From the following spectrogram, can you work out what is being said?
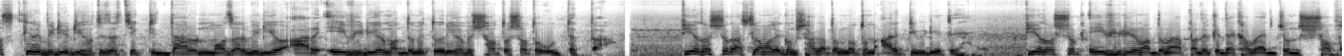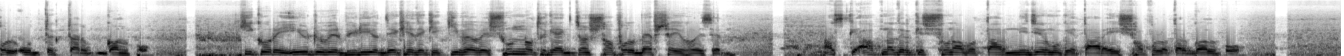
আজকের ভিডিওটি হতে যাচ্ছে একটি দারুণ মজার ভিডিও, আর এই ভিডিওর মাধ্যমে তৈরি হবে শত শত উদ্যোক্তা। প্রিয় দর্শক, আসসালামু আলাইকুম, স্বাগতম নতুন আরেকটি ভিডিওতে। প্রিয় দর্শক, এই ভিডিওর মাধ্যমে আপনাদেরকে দেখাবো একজন সফল উদ্যোক্তার গল্প। কি করে ইউটিউবের ভিডিও দেখে দেখে কীভাবে শূন্য থেকে একজন সফল ব্যবসায়ী হয়েছেন। আজকে আপনাদেরকে শোনাবো তার নিজের মুখে তার এই সফলতার গল্প।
